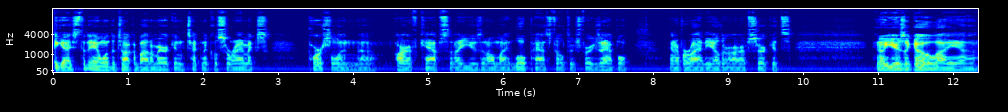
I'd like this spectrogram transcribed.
Hey guys, today I wanted to talk about American Technical Ceramics porcelain uh, RF caps that I use in all my low pass filters, for example, and a variety of other RF circuits. You know, years ago, I uh,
